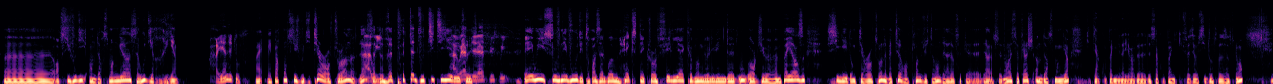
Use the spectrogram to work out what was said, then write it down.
Euh, alors si je vous dis Anders Manga, ça vous dit rien. Rien du tout. Ouais, mais par contre, si je vous dis Terror Throne, là, Ah ça oui. devrait peut-être vous titiller Ah les ouais, trucs. là, là, plus, oui. Et oui, souvenez-vous des trois albums Hex, Necrophiliac, Among the Living Dead ou Orgy of Vampires, signés donc Terror Throne. Et ben, Terror Throne, justement, derrière ce, derrière ce nom-là se cache Anders Manga, qui était accompagné d'ailleurs de, de sa compagne qui faisait aussi d'autres instruments.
